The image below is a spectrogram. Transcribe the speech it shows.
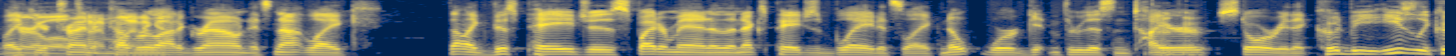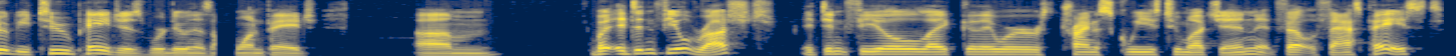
like Like, you're trying to cover a lot of ground. It's not like not like this page is Spider-Man and the next page is Blade. It's like, nope, we're getting through this entire Okay. story that could be easily could be two pages. We're doing this on one page. Um, but it didn't feel rushed. It didn't feel like they were trying to squeeze too much in. It felt fast paced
